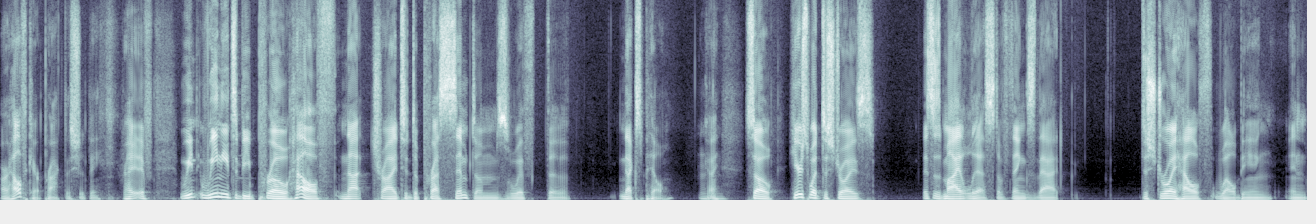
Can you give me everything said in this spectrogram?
our healthcare practice should be, right? If we we need to be pro health, not try to depress symptoms with the next pill. Okay. Mm-hmm. So here's what destroys this is my list of things that destroy health, well being, and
